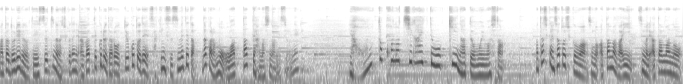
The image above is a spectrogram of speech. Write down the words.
またドリルの提出っていうのが宿題に上がってくるだろうということで先に進めてただからもう終わったって話なんですよね。いや本当この違いって大きいなって思いました。まあ、確かにさとし君はその頭がいいつまり頭の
